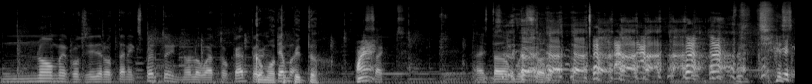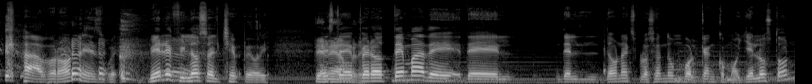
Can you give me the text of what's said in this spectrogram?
no me considero tan experto y no lo voy a tocar. Pero Como el tema... pito. Exacto. Ha estado muy solo. Pinches cabrones, güey. Viene filoso el chepe hoy. Tiene Este, hambre. pero tema de, del- del- de una explosión de un volcán como Yellowstone,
